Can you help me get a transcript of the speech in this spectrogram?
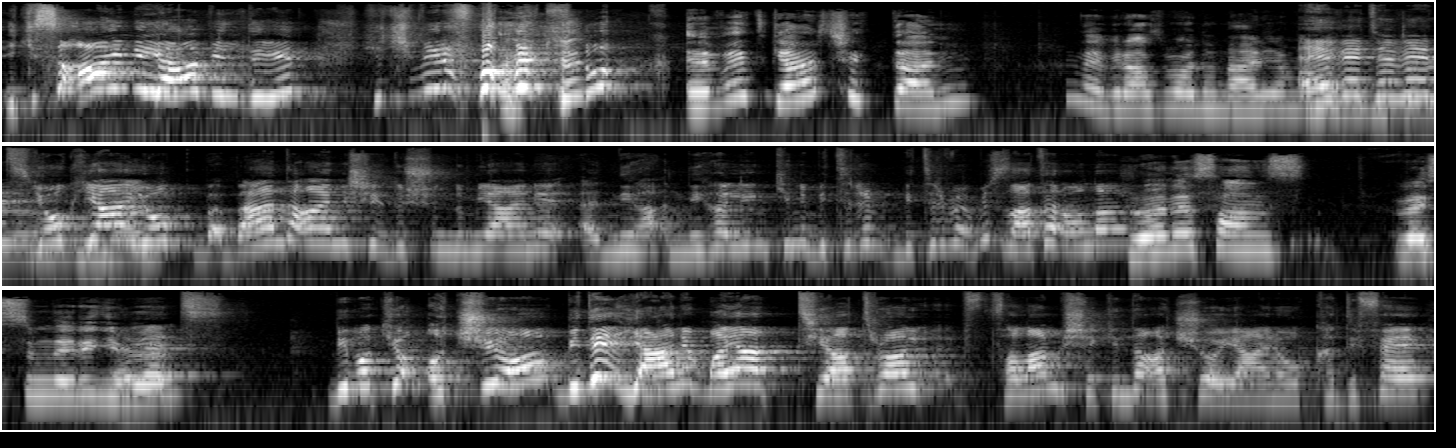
İkisi aynı ya bildiğin. Hiçbir fark yok. Evet gerçekten. Ne biraz böyle Meryem Ana evet evet duruyor yok ya Nihal. yok ben de aynı şeyi düşündüm yani e, Niha- Nihal'inkini bitirim, bitirmemiş zaten ona Rönesans resimleri gibi. Evet. Bir bakıyor açıyor. Bir de yani bayağı tiyatral falan bir şekilde açıyor yani o kadife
